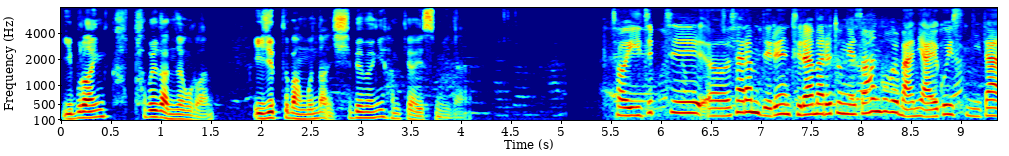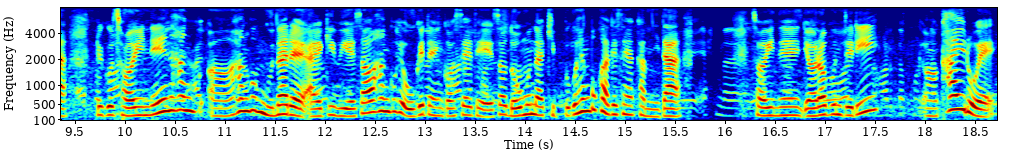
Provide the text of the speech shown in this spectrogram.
이브라임 카탑을 단장으로 한 이집트 방문단 10여 명이 함께하였습니다. 저희 이집트 어, 사람들은 드라마를 통해서 한국을 많이 알고 있습니다. 그리고 저희는 한, 어, 한국 문화를 알기 위해서 한국에 오게 된 것에 대해서 너무나 기쁘고 행복하게 생각합니다. 저희는 여러분들이 어, 카이로에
